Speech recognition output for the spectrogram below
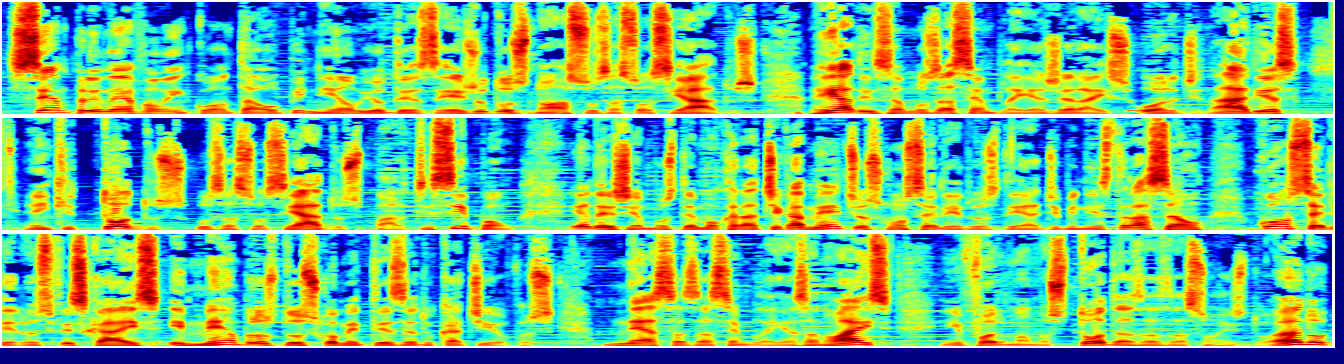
sempre levam em conta a opinião e o desejo dos nossos associados. Realizamos assembleias gerais ordinárias, em que todos os associados participam. Elegemos democraticamente os conselheiros de administração, conselheiros fiscais e membros dos comitês educativos. Nessas assembleias anuais, informamos todas as ações do ano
